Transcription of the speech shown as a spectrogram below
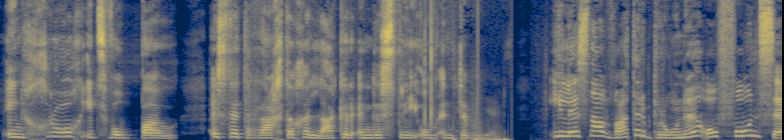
en graag iets wil bou, is dit regtig 'n lekker industrie om in te wees. Ilisna, watter bronne of fondse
